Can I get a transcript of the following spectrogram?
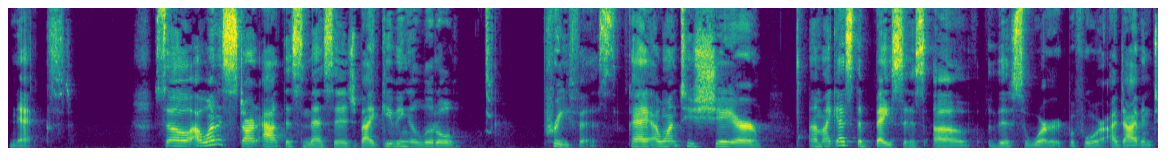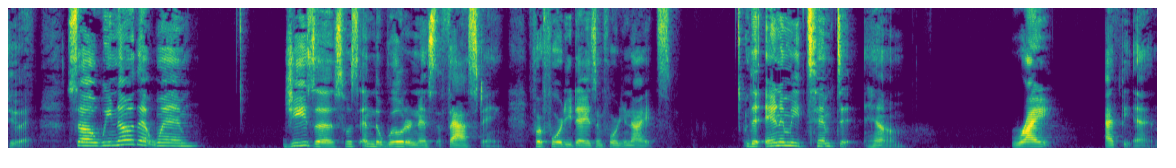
next. So, I want to start out this message by giving a little preface. Okay, I want to share, um, I guess, the basis of this word before I dive into it. So, we know that when Jesus was in the wilderness fasting for 40 days and 40 nights, the enemy tempted him right at the end,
